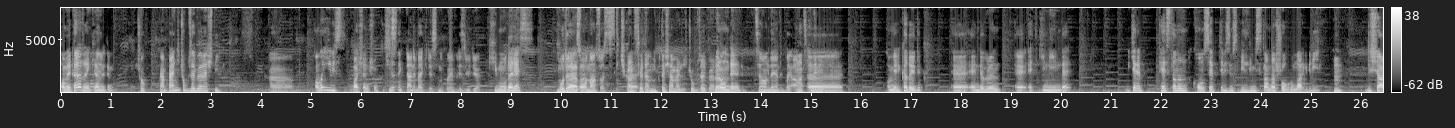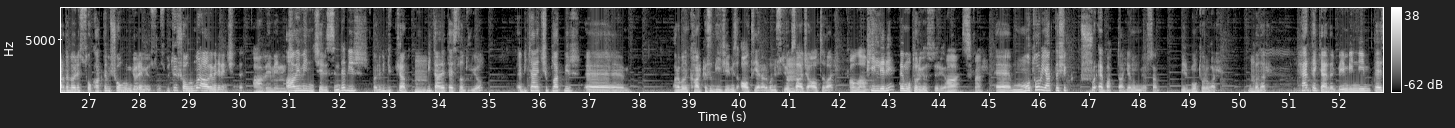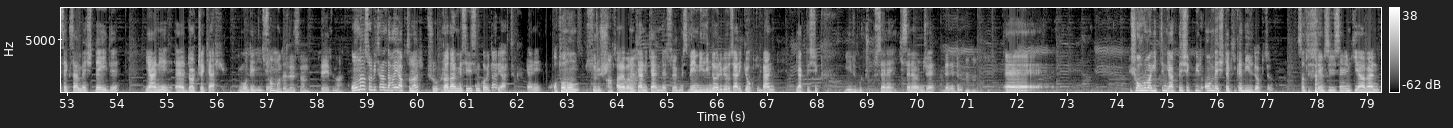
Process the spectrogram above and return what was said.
Amerika'da da denk Yani- gelmedim. çok, yani bence çok güzel bir araç değil. E, Ama iyi bir başlangıç noktası. Kesinlikle yani belki resmini koyabiliriz video. Ki Model S. Model S araba- ondan sonra çıkan Evet. seden muhteşem bence. Çok güzel bir araba. Ben onu denedim. Sen onu denedin. Ben anlatsana deneyim. Ee, Amerika'daydık. Ee, Endeavor'ın e, etkinliğinde. Bir kere Tesla'nın konsepti bizim bildiğimiz standart showroomlar gibi değil. Hı. Dışarıda böyle sokakta bir showroom göremiyorsunuz. Bütün showroomlar AVM'lerin içinde. AVM'nin içinde. AVM'nin içerisinde bir böyle bir dükkan. Hı. Bir tane Tesla duruyor. E, Bir tane çıplak bir e, arabanın karkası diyeceğimiz altı yani. Arabanın üstü yok Hı. sadece altı var. Allah Allah. Pilleri ve motoru gösteriyor. Vay süper. E, motor yaklaşık şu ebatta yanılmıyorsam bir motoru var. Bu Hı. kadar. Her tekerde benim bildiğim P85D'ydi. Yani e, 4 çeker modeliydi. Son modelleri sen değil mi? Ondan sonra bir tane daha yaptılar. Şu radar meselesini koydular ya artık. Yani otonom sürüş, Otonom, arabanın aynen. kendi kendine sürebilmesi. Benim bildiğimde öyle bir özellik yoktu. Ben yaklaşık bir buçuk sene, iki sene önce denedim. Hı hı. Ee, showroom'a gittim. Yaklaşık bir 15 dakika dil döktüm. Satış temsilcisine dedim ki ya ben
